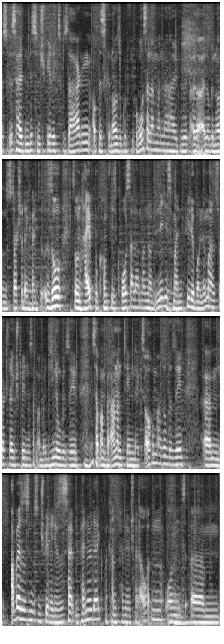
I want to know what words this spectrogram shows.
es ist halt ein bisschen schwierig zu sagen, ob es genauso gut wie Großsalamander halt wird, also, also genau so ein Structure Deck Mhm. halt so, so ein Hype bekommt wie es Großsalamander und nicht. Ich meine, viele wollen immer ein Structure Deck spielen, das hat man bei Dino gesehen, Mhm. das hat man bei anderen Themendecks auch immer so gesehen. Ähm, aber es ist ein bisschen schwierig. Es ist halt ein Panel-Deck, man kann Panel schnell outen und Mhm. ähm,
